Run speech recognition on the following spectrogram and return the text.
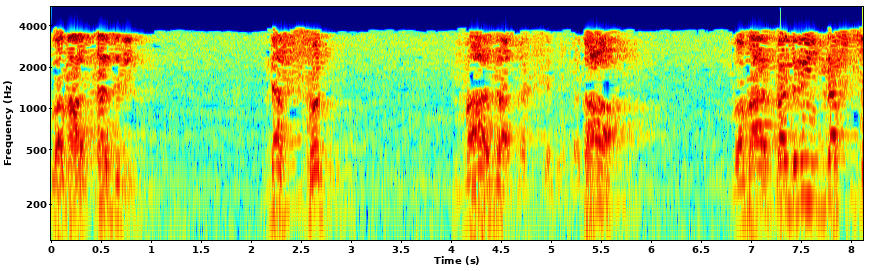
وبا تدری نفس ماضا تک سے وہ بتا وبا قدری نفس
